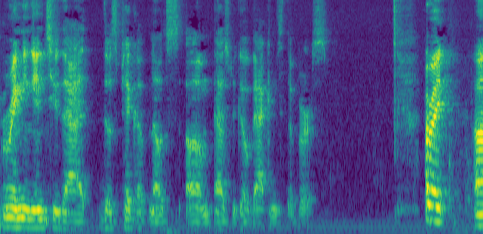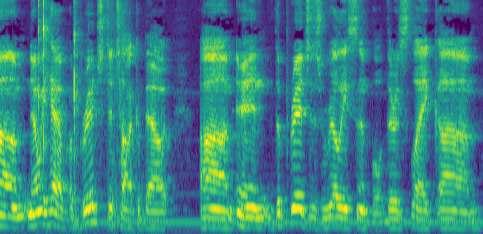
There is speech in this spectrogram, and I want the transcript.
ringing into that those pickup notes um, as we go back into the verse. All right, um, now we have a bridge to talk about, um, and the bridge is really simple. There's like, um,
